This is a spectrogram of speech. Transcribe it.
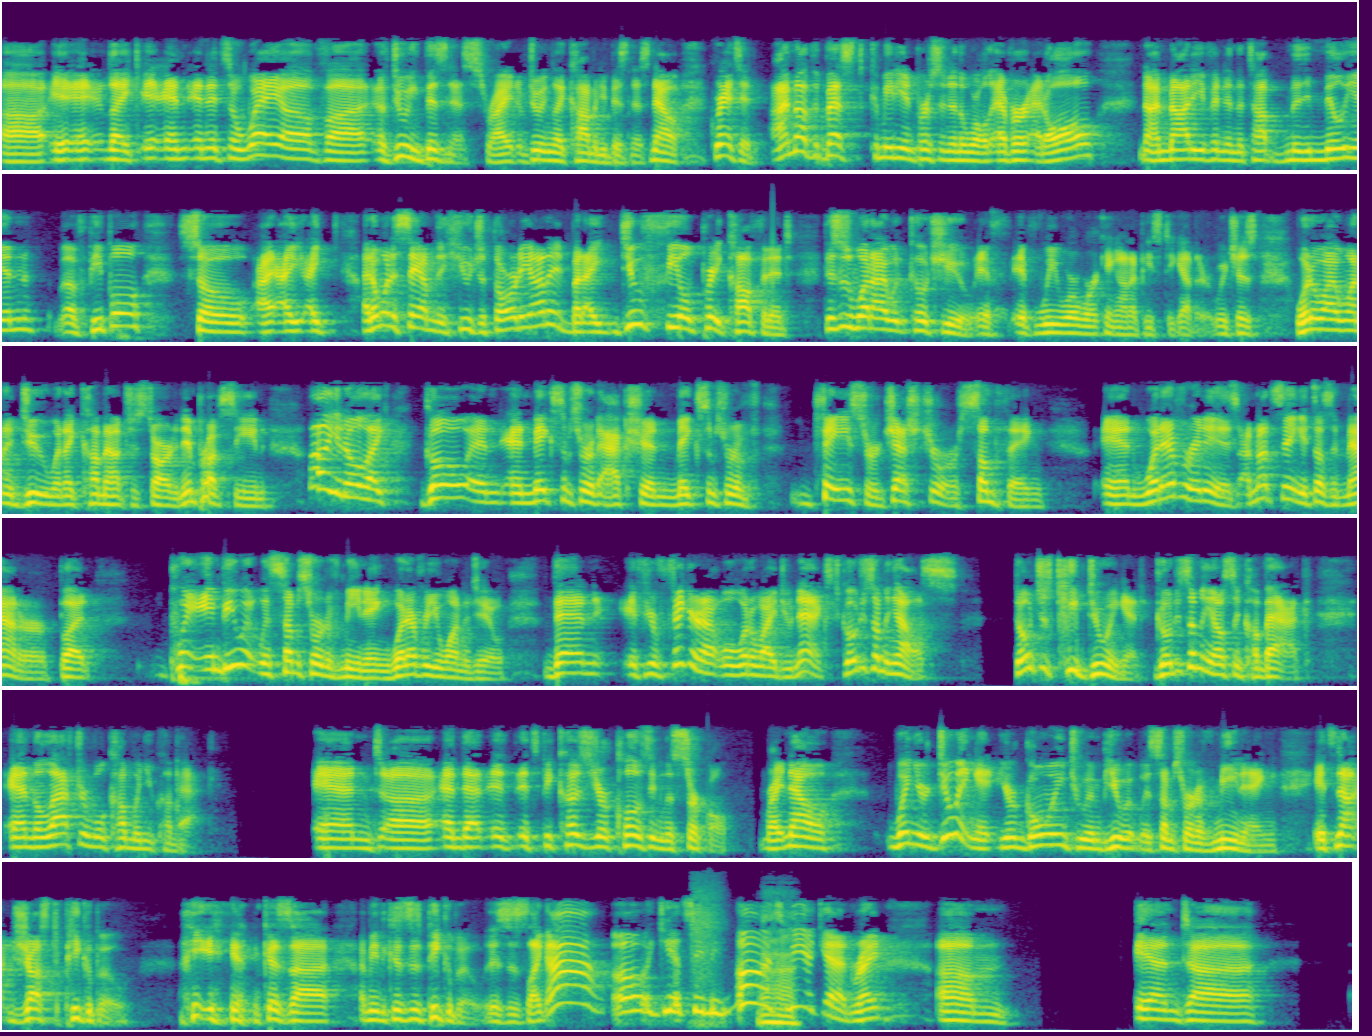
Uh, it, it, like, and and it's a way of uh, of doing business, right? Of doing like comedy business. Now, granted, I'm not the best comedian person in the world ever at all. I'm not even in the top million of people. So I I, I don't want to say I'm the huge authority on it, but I do feel pretty confident. This is what I would coach you if if we were working on a piece together, which is what do I want to do when I come out to start an improv scene? Well, you know, like go and and make some sort of action, make some sort of face or gesture or something and whatever it is, I'm not saying it doesn't matter, but put imbue it with some sort of meaning, whatever you want to do. Then if you're figuring out, well, what do I do next? Go do something else. Don't just keep doing it. Go do something else and come back. And the laughter will come when you come back. And uh, and that it, it's because you're closing the circle. Right now, when you're doing it, you're going to imbue it with some sort of meaning. It's not just peekaboo. Because uh, I mean, because it's peekaboo. This is like ah, oh, you can't see me. Oh, it's uh-huh. me again, right? Um, and uh,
